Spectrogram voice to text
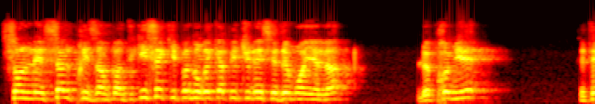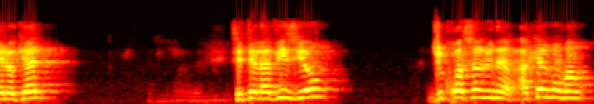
sont les seuls pris en compte. Qui c'est qui peut nous récapituler ces deux moyens-là? Le premier, c'était lequel? C'était la vision du croissant lunaire. À quel moment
